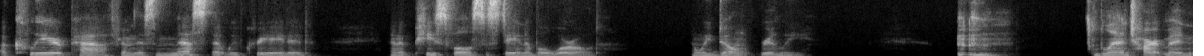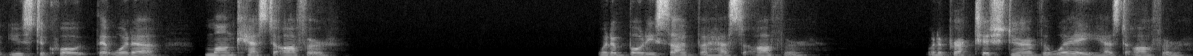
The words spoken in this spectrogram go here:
a clear path from this mess that we've created and a peaceful, sustainable world? And we don't really. Blanche Hartman used to quote that what a monk has to offer what a bodhisattva has to offer, what a practitioner of the way has to offer,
